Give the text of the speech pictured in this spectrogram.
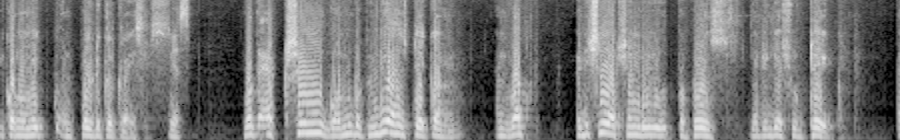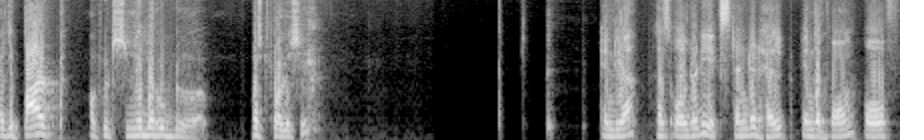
economic and political crisis. Yes. What action government of India has taken and what additional action do you propose that India should take as a part of its neighborhood uh, first policy? India has already extended help in the form of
